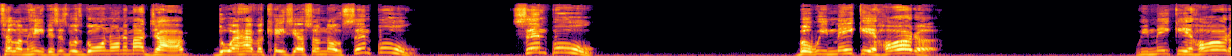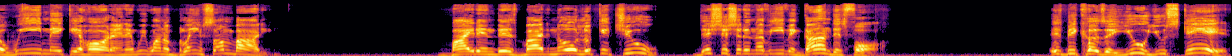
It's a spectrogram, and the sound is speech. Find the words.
Tell them, hey, this is what's going on in my job. Do I have a case? Yes or no? Simple. Simple. But we make it harder. We make it harder. We make it harder. And then we want to blame somebody. Biden this, Biden. No, look at you. This shit should have never even gone this far. It's because of you. You scared.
